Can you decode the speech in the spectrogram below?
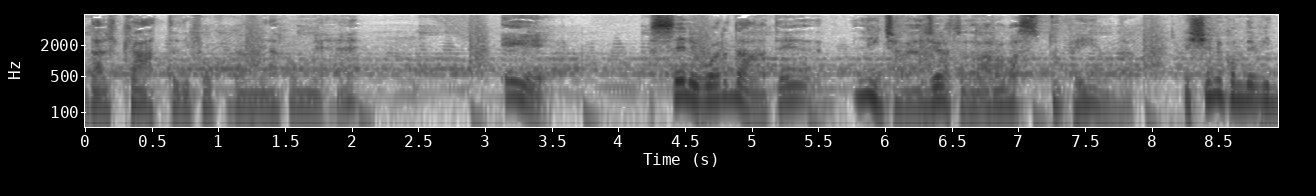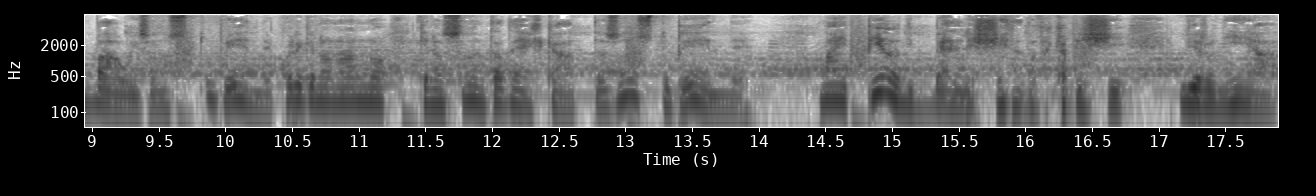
dal cut di Fuoco cammina con me e se le guardate Lynch aveva girato della roba stupenda le scene con David Bowie sono stupende quelle che non, hanno, che non sono entrate nel cut sono stupende. Ma è pieno di belle scene dove capisci l'ironia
